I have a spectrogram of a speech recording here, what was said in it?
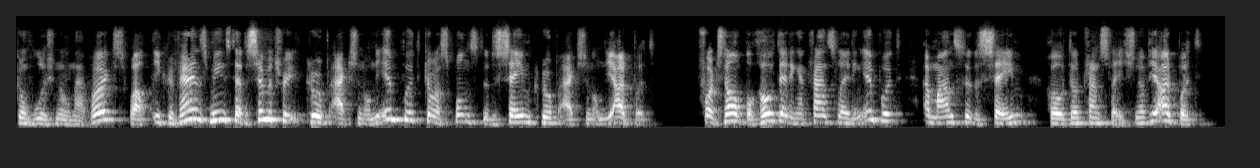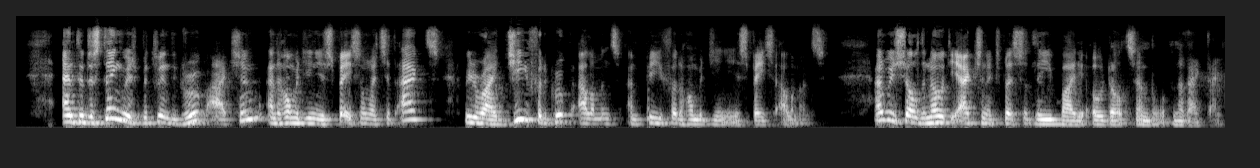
convolutional networks? Well, equivariance means that a symmetry group action on the input corresponds to the same group action on the output. For example, rotating and translating input amounts to the same roto translation of the output. And to distinguish between the group action and the homogeneous space on which it acts, we write G for the group elements and P for the homogeneous space elements. And we shall denote the action explicitly by the O dot symbol in the rectangle.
